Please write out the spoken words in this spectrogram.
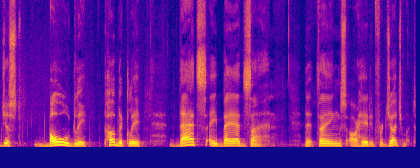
just boldly publicly, that's a bad sign that things are headed for judgment.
